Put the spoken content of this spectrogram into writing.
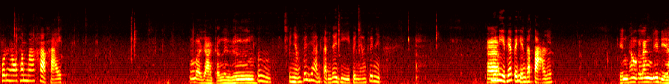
คนเฮาทำมาค้าขาย มันบ่อย่างกันเลยลืมอืมเป็นหยังคือย่านกันได้ดี เป็นหยังคือนี่ถ้ามื้อนี้เพิ่นไปเห็นกับตาเลย เห็นเฮากำลังดีเดีย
